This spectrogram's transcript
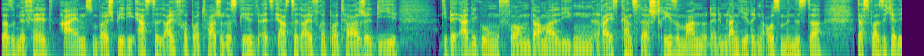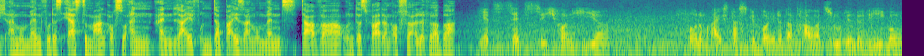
Also mir fällt ein zum Beispiel die erste Live-Reportage, das gilt als erste Live-Reportage, die die Beerdigung vom damaligen Reichskanzler Stresemann oder dem langjährigen Außenminister, das war sicherlich ein Moment, wo das erste Mal auch so ein, ein Live- und Dabeisein-Moment da war und das war dann auch für alle hörbar. Jetzt setzt sich von hier vor dem Reichstagsgebäude der Trauerzug in Bewegung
